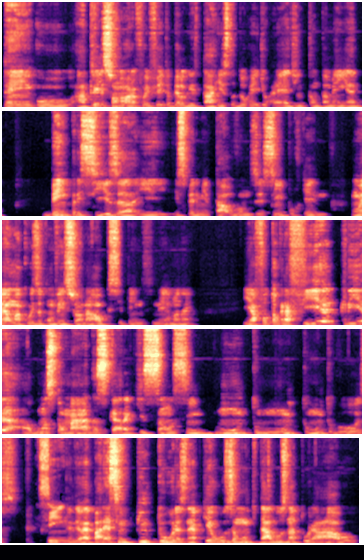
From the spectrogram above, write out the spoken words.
tem o a trilha sonora foi feita pelo guitarrista do Radiohead, então também é bem precisa e experimental, vamos dizer assim, porque não é uma coisa convencional que se tem no cinema, né? E a fotografia cria algumas tomadas, cara, que são assim muito, muito, muito boas. Sim. Entendeu? É, parecem pinturas, né? Porque usa muito da luz natural,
